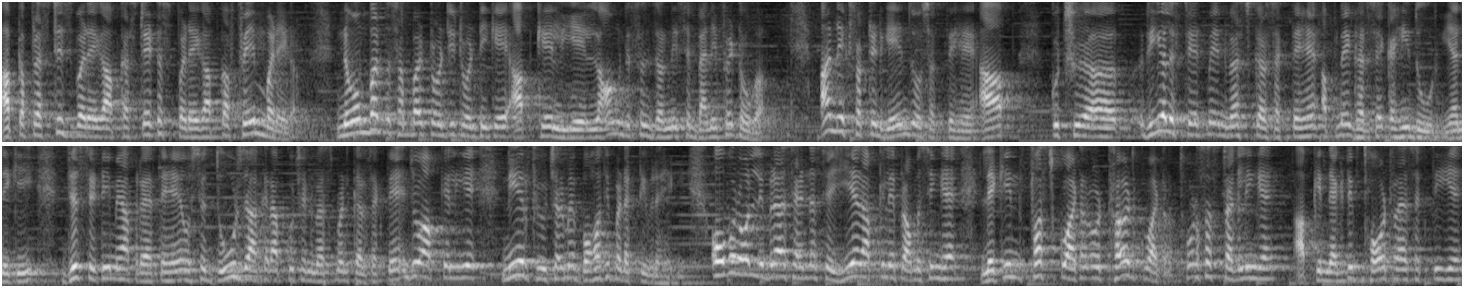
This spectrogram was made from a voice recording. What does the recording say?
आपका प्रेस्टिज बढ़ेगा, आपका स्टेटस बढ़ेगा, आपका फेम बढ़ेगा। नवंबर दिसंबर 2020 के आपके लिए लॉन्ग डिस्टेंस जर्नी से बेनिफिट होगा। अनएक्सपेक्टेड गेन्स हो सकते हैं। आप कुछ रियल इस्टेट में इन्वेस्ट कर सकते हैं अपने घर से कहीं दूर। यानी कि जिस सिटी में आप रहते हैं, उससे दूर जाकर आप कुछ इन्वेस्टमेंट कर सकते हैं, जो आपके लिए नियर फ्यूचर में बहुत ही प्रोडक्टिव रहेगी। ओवरऑल लिब्रा सैंडस ईयर आपके लिए प्रॉमिसिंग है, लेकिन फ़र्स्ट क्वार्टर और थर्ड क्वार्टर थोड़ा सा स्ट्रगलिंग है। आपकी नेगेटिव थॉट रह सकती है,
